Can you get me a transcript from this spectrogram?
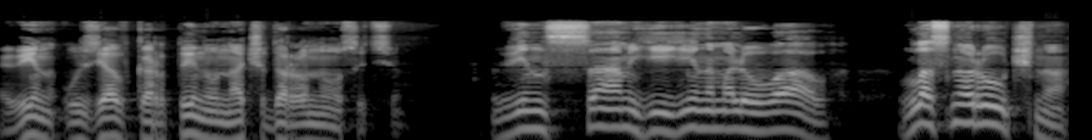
Він узяв картину, наче дароносицю. Він сам її намалював власноручно,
